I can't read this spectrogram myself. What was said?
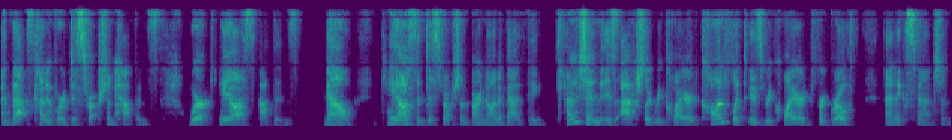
And that's kind of where disruption happens, where chaos happens. Now, chaos and disruption are not a bad thing. Tension is actually required, conflict is required for growth and expansion.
